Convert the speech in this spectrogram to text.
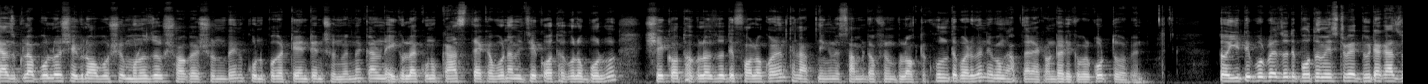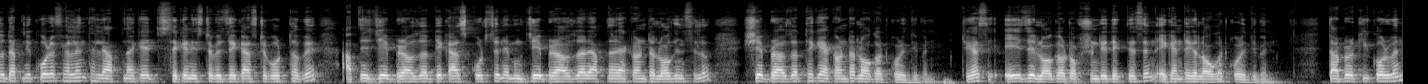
কাজগুলো বলল, সেগুলো অবশ্যই মনোযোগ সহকারে শুনবেন। কোনো প্রকার টেন টেন শুনবেন না, কারণ এগুলো কোনো কাজ দেখাবো না। আমি যে কথাগুলো বলব, সেই কথাগুলো যদি ফলো করেন, তাহলে আপনি কিন্তু সাবমিট অপশন ব্লকটা খুলতে পারবেন এবং আপনার অ্যাকাউন্টটা রিকভার করতে পারবেন। তো ইতিপূর্বে যদি প্রথম স্টেপে দুইটা কাজ যদি আপনি করে ফেলেন, তাহলে আপনাকে সেকেন্ড স্টেপে যে কাজটা করতে হবে, আপনি যে ব্রাউজার দিয়ে কাজ করছেন এবং যে ব্রাউজারে আপনার অ্যাকাউন্টটা লগ ইন ছিল, সে ব্রাউজার থেকে অ্যাকাউন্টটা লগ আউট করে দিবেন। ঠিক আছে? এই যে লগ আউট অপশনটি দেখতেছেন, এখান থেকে লগ আউট করে দিবেন। তারপর কি করবেন?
